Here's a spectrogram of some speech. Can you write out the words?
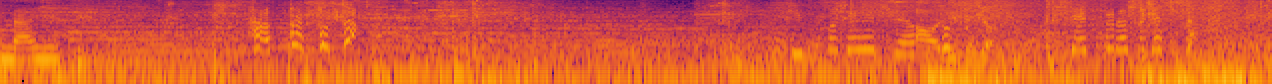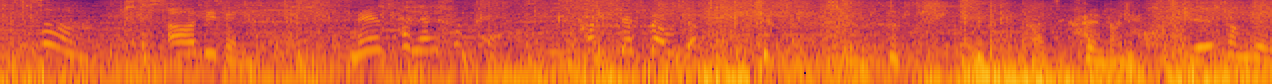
나에게 갚아소서 기쁘게 해줘 어디든. 꿰뚫어주겠어 하, 어디든 내 사냥 상태야 함께 싸우자. 아직 할 만해. 예상대로.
